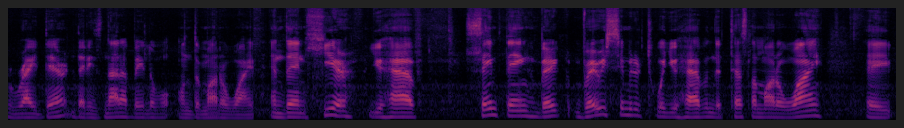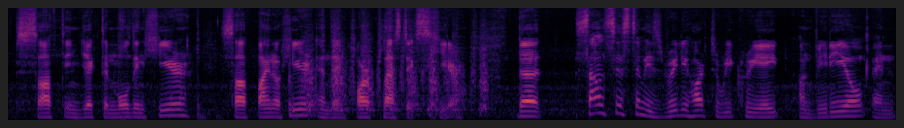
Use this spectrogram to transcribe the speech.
right there that is not available on the Model Y. And then here you have same thing very very similar to what you have in the Tesla Model Y a soft injected molding here soft vinyl here and then hard plastics here. The sound system is really hard to recreate on video and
